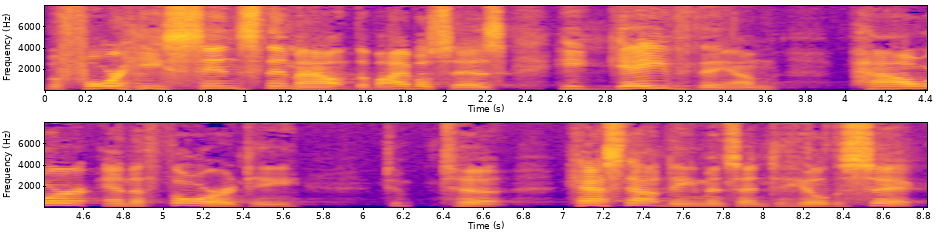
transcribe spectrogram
Before he sends them out, the Bible says he gave them power and authority to, to cast out demons and to heal the sick.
